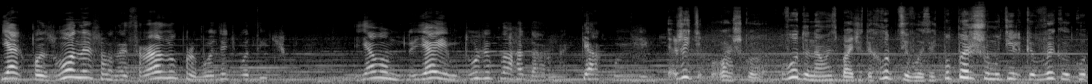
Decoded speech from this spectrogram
Як позвониш, вони одразу привозять водичку. Я вам я їм дуже благодарна. Дякую. Жити важко. Воду нам ось бачите, хлопці возять. По першому тільки виклику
